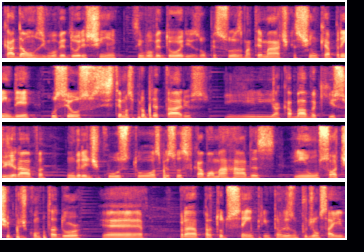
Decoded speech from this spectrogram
cada um dos desenvolvedores tinha desenvolvedores ou pessoas matemáticas tinham que aprender os seus sistemas proprietários e acabava que isso gerava um grande custo ou as pessoas ficavam amarradas em um só tipo de computador é, para todo sempre. Então eles não podiam sair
